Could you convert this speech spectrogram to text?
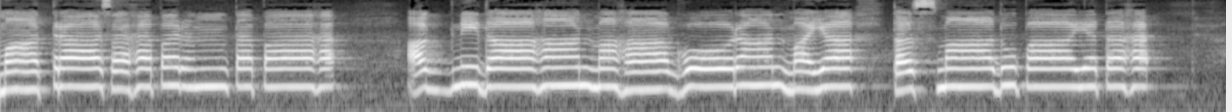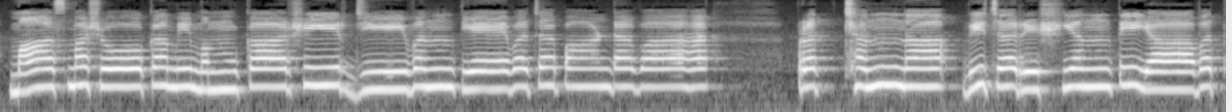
मात्रा सह परन्तपाः। अग्निदाहान्महाघोरान्मया तस्मादुपायतः मा स्म शोकमिमं कार्षीर्जीवन्त्येव च पाण्डवाः प्रच्छन्ना विचरिष्यन्ति यावत्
